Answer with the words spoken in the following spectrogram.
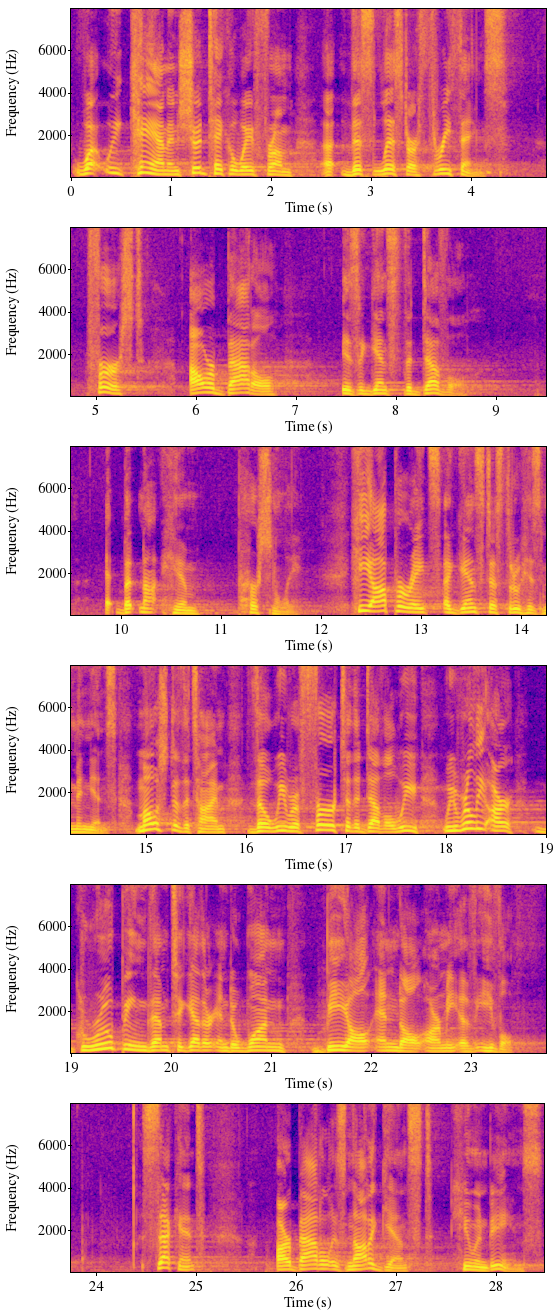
What we can and should take away from uh, this list are three things. First, our battle is against the devil, but not him personally. He operates against us through his minions. Most of the time, though we refer to the devil, we, we really are grouping them together into one be all, end all army of evil. Second, our battle is not against human beings.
